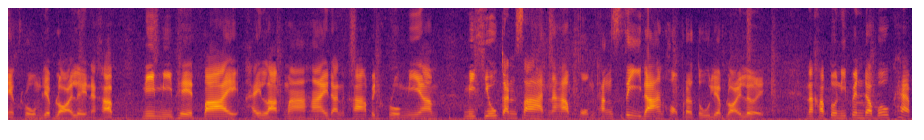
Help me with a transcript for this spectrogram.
ในโครมเรียบร้อยเลยนะครับนี่มีเพจป้ายไฮลักมาให้ด้านข้างเป็นโครเมียม มีคิ้วกันศาสตร์นะครับผมทั้ง 4 ด้านของประตูเรียบร้อยเลย นะครับตัวนี้เป็นดับเบิลแคป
